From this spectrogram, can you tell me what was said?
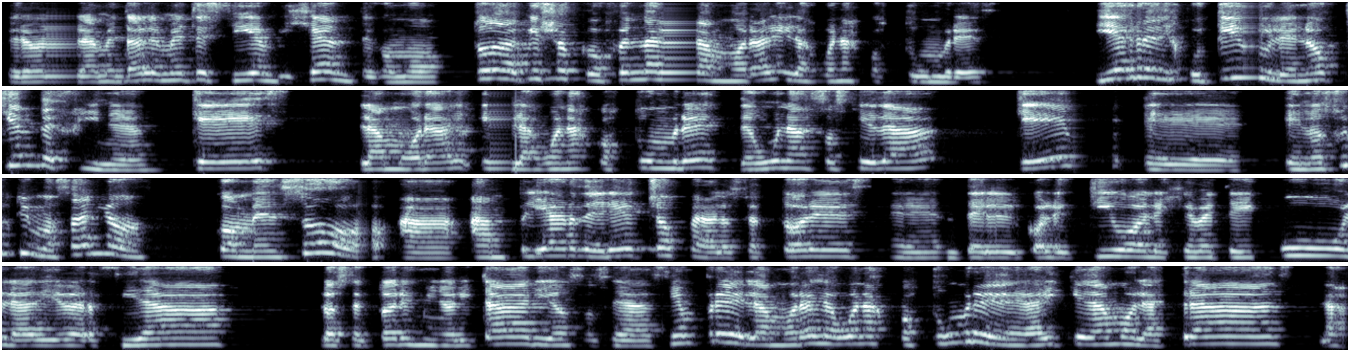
pero lamentablemente siguen vigentes, como todo aquello que ofenda la moral y las buenas costumbres. Y es rediscutible, ¿no? ¿Quién define qué es la moral y las buenas costumbres de una sociedad que eh, en los últimos años comenzó a ampliar derechos para los sectores eh, del colectivo LGBTIQ, la diversidad, los sectores minoritarios, o sea, siempre la moral y las buenas costumbres, ahí quedamos las trans, las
